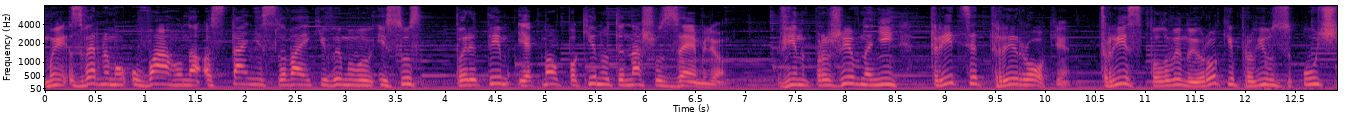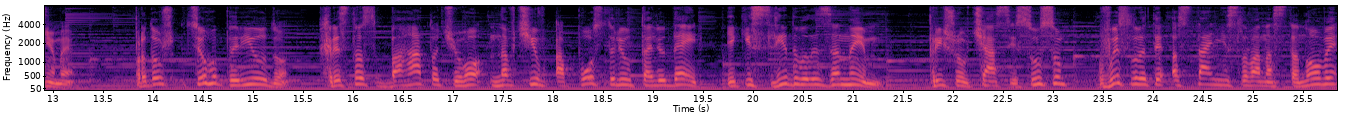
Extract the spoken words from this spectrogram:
Ми звернемо увагу на останні слова, які вимовив Ісус перед тим, як мав покинути нашу землю. Він прожив на ній 33 роки, три з половиною роки провів з учнями. Продовж цього періоду Христос багато чого навчив апостолів та людей, які слідували за ним. Прийшов час Ісусу висловити останні слова настанови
